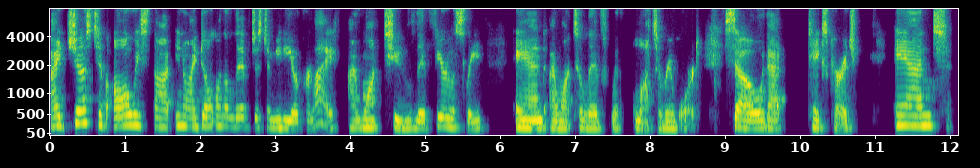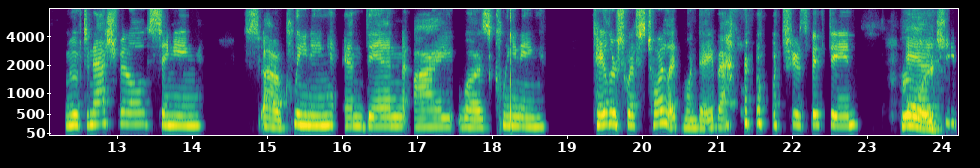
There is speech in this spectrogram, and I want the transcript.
I just have always thought, you know, I don't want to live just a mediocre life. I want to live fearlessly and I want to live with lots of reward. So that takes courage. And moved to Nashville singing, uh, cleaning, and then I was cleaning Taylor Swift's toilet one day back when she was 15 Really? And she,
